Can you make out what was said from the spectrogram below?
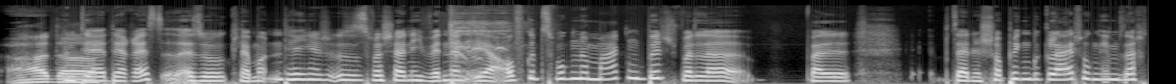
Ah, da. Und der, der Rest ist, also klamottentechnisch ist es wahrscheinlich, wenn dann eher aufgezwungene Markenbitch, weil er, weil seine Shoppingbegleitung ihm sagt,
